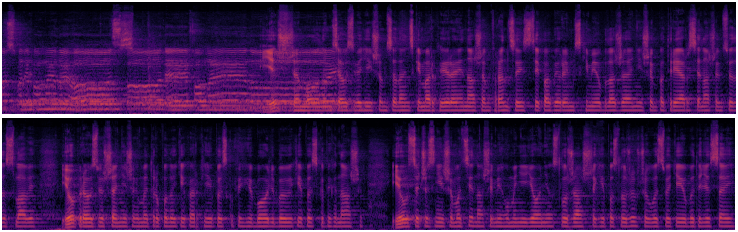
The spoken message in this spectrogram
Господи, помилуй, Господи, помилуй. І ще молимося у святійшим Вселенським архієреї нашим Францисці, Папі Римським і облаженнішим патріарсі нашим Святославі, і у преосвященніших митрополитіх архієпископів і боголюбивих єпископів наших, і у всечеснішим отці нашим Ігуменійоні, служащих і послуживших у святій обителі сей,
